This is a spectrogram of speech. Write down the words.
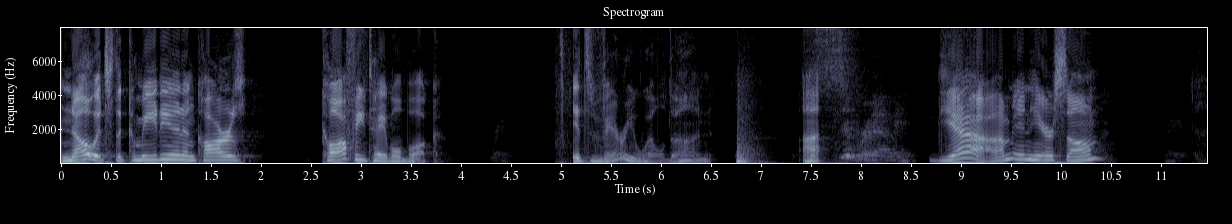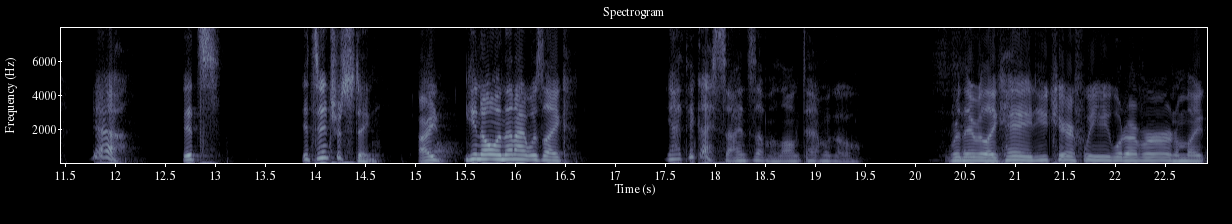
No, it's the comedian and Cars coffee table book. It's very well done. Uh, Super. Yeah, I'm in here some. Yeah. It's it's interesting. I you know, and then I was like, yeah, I think I signed something a long time ago. Where they were like, "Hey, do you care if we whatever?" And I'm like,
